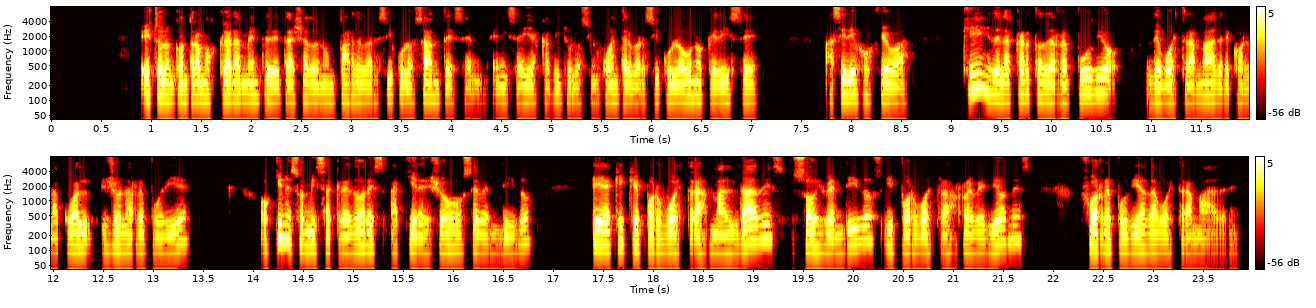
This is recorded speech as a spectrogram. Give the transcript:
Esto lo encontramos claramente detallado en un par de versículos antes, en, Isaías capítulo 50, el versículo 1, que dice, Así dijo Jehová, ¿qué es de la carta de repudio de vuestra madre con la cual yo la repudié? ¿O quiénes son mis acreedores a quienes yo os he vendido? He aquí que por vuestras maldades sois vendidos y por vuestras rebeliones fue repudiada vuestra madre.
